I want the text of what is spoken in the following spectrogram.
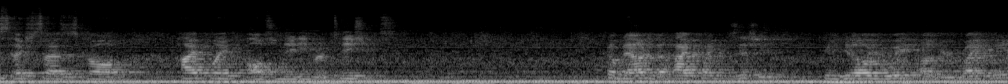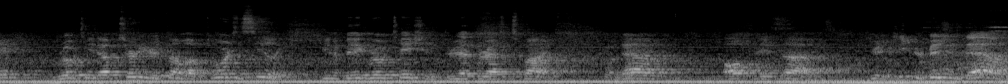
This exercise is called high plank alternating rotations. Come down to the high plank position. You're gonna get all your weight on your right hand. Rotate up, turning your thumb up towards the ceiling. Getting a big rotation through that thoracic spine. Come down, alternate sides. You're gonna keep your vision down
